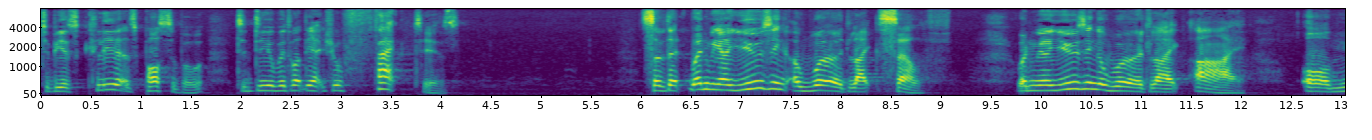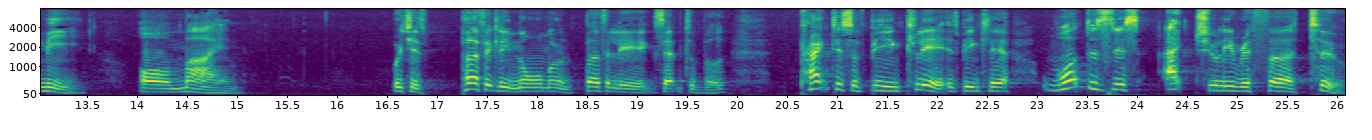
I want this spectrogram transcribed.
to be as clear as possible to deal with what the actual fact is. So that when we are using a word like self, when we are using a word like I, or me, or mine, which is perfectly normal and perfectly acceptable, practice of being clear is being clear what does this actually refer to?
